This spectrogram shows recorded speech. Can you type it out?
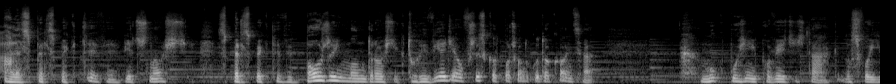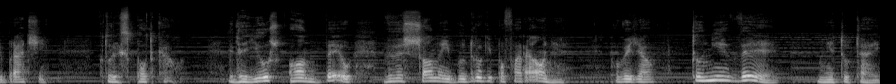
Ale z perspektywy wieczności, z perspektywy Bożej mądrości, który wiedział wszystko od początku do końca, mógł później powiedzieć tak do swoich braci, których spotkał. Gdy już on był wywyższony i był drugi po faraonie, powiedział: To nie wy mnie tutaj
